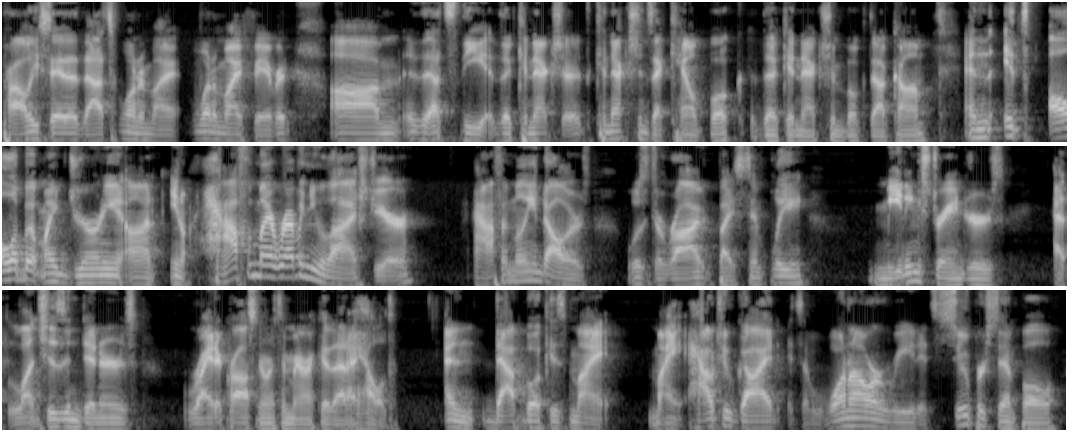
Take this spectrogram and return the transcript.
probably say that that's one of my one of my favorite. Um, that's the the connection connections that count book, theconnectionbook.com, and it's all about my journey on you know half of my revenue last year, half a million dollars was derived by simply meeting strangers at lunches and dinners right across North America that I held. And that book is my my how to guide. It's a one hour read. It's super simple.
